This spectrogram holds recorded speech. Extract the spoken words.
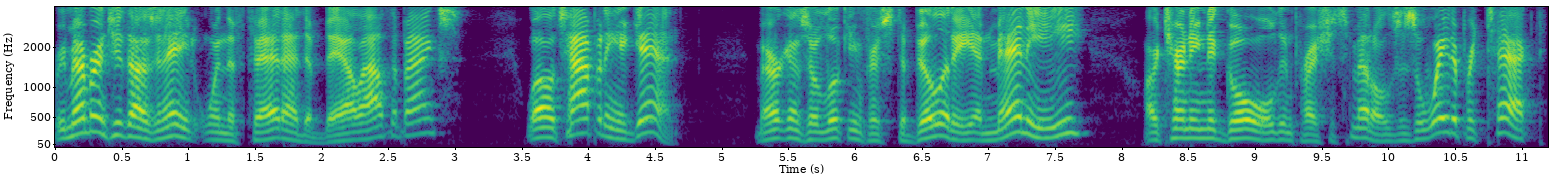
Remember in 2008 when the Fed had to bail out the banks? Well, it's happening again. Americans are looking for stability, and many are turning to gold and precious metals as a way to protect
